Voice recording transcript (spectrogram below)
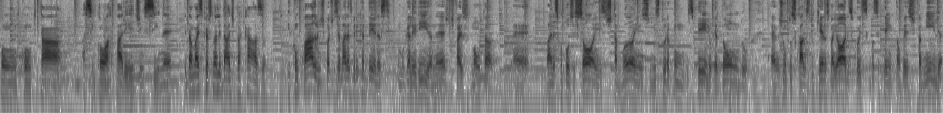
com, com o que está assim com a parede em si, né? Que dá mais personalidade para casa. E com quadro a gente pode fazer várias brincadeiras, como galeria, né? A gente faz, monta é, várias composições de tamanhos, mistura com espelho redondo, é, junta os quadros pequenos, maiores, coisas que você tem talvez de família,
